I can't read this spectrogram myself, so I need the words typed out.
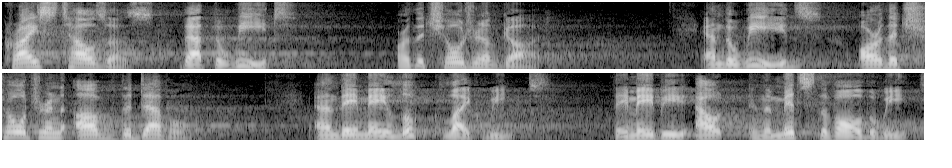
Christ tells us that the wheat are the children of God, and the weeds are the children of the devil. And they may look like wheat, they may be out in the midst of all the wheat,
